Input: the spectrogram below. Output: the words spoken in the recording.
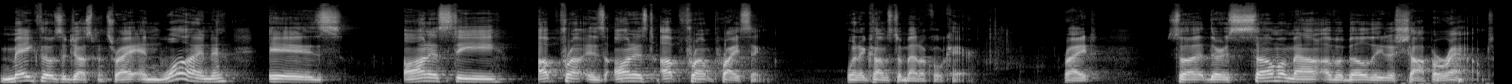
make those adjustments, right? And one is honesty upfront is honest upfront pricing when it comes to medical care, right? So there's some amount of ability to shop around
